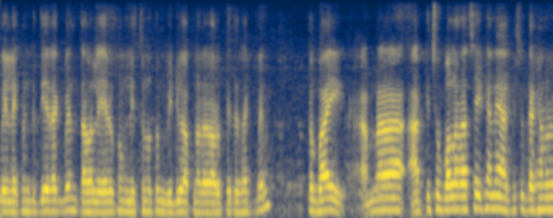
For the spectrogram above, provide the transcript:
বেল আইকনটি দিয়ে রাখবেন তাহলে এরকম নিত্য নতুন ভিডিও আপনারা আরও পেতে থাকবেন। তো ভাই আপনারা আর কিছু বলার আছে এখানে? আর কিছু দেখানোর?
